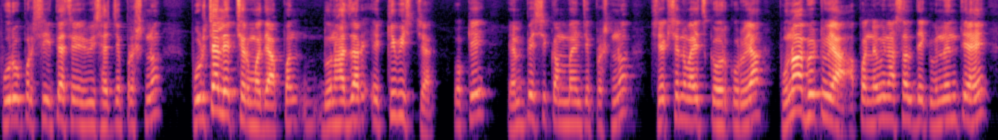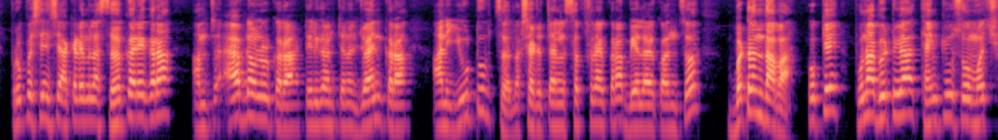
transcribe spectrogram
पूर्वपरीक्षा इतिहास विषयाचे प्रश्न पुढच्या लेक्चरमध्ये आपण दोन हजार एकवीसच्या okay M P S C कंबाईनचे प्रश्न सेक्शन वाईज कव्हर करूया. पुन्हा भेटूया. आपण नवीन असाल तर एक विनंती आहे प्रोफेशन्सी अकॅडमीला सहकार्य करा आमचं ॲप डाउनलोड करा टेलिग्राम चॅनल जॉईन करा आणि यूट्यूबचं लक्षात ठेवा चॅनल सबस्क्राईब करा बेल आयकॉनचं बटन दाबा ओके पुन्हा भेटूया. थँक्यू सो मच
